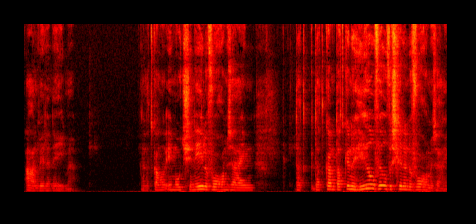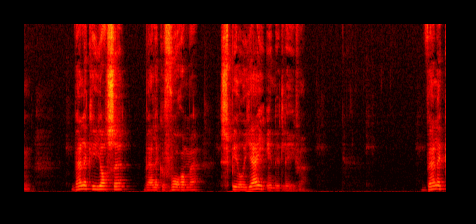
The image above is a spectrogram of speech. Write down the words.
aan willen nemen. En dat kan een emotionele vorm zijn. Dat, dat, kan, dat kunnen heel veel verschillende vormen zijn. Welke jassen, welke vormen speel jij in dit leven? Welk,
